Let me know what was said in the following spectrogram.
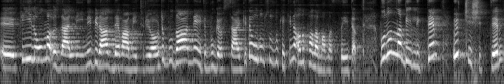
e, fiil olma özelliğini biraz devam ettiriyordu. Bu da neydi bu göstergede? Olumsuzluk ekini alıp alamamasıydı. Bununla birlikte üç çeşitti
